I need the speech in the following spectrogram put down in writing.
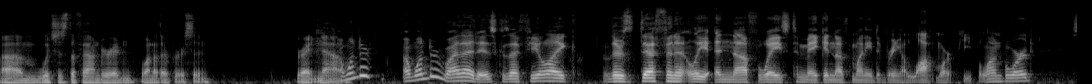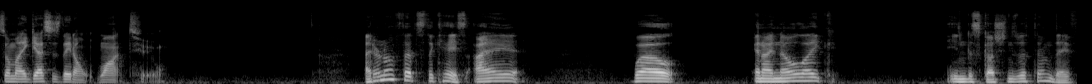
um, which is the founder and one other person, right now. I wonder. I wonder why that is because I feel like there's definitely enough ways to make enough money to bring a lot more people on board. So my guess is they don't want to. I don't know if that's the case. I, well, and I know like in discussions with them, they've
